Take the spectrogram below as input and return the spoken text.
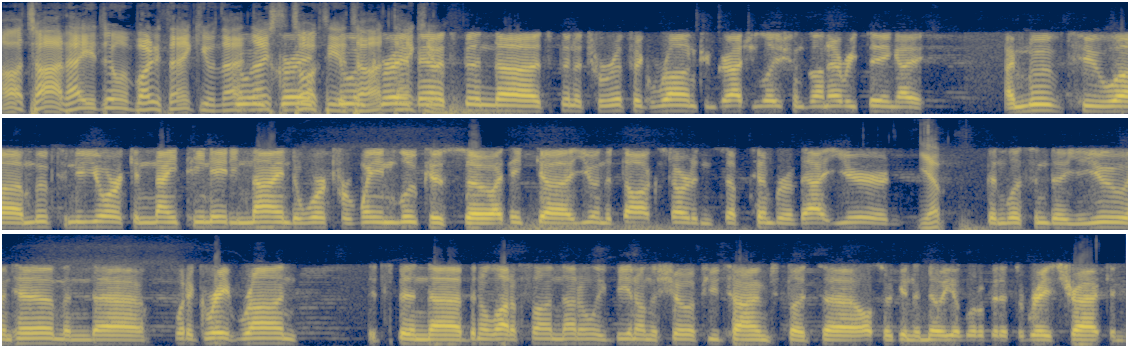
Oh, Todd, how you doing, buddy? Thank you. Doing nice great. to talk to you, Doing Todd. Great, Thank man. you. It's been uh, it's been a terrific run. Congratulations on everything. I I moved to uh, moved to New York in 1989 to work for Wayne Lukas. So I think uh, you and the dog started in September of that year. Yep. Been listening to you and him, and uh, what a great run. It's been uh, been a lot of fun, not only being on the show a few times, but uh, also getting to know you a little bit at the racetrack, and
